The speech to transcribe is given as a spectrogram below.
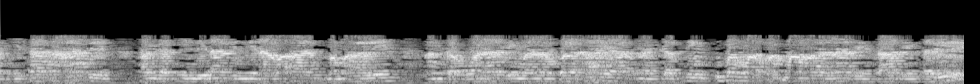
ang isa sa atin hanggat hindi natin minamahal, mamahalin ang kapwa nating mananampalataya ng kasing subang mapagmamahal natin sa ating sarili.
